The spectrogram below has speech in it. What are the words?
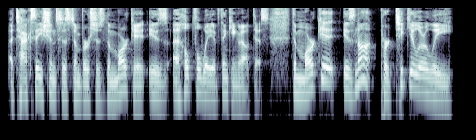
a taxation system versus the market is a helpful way of thinking about this. The market is not particularly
